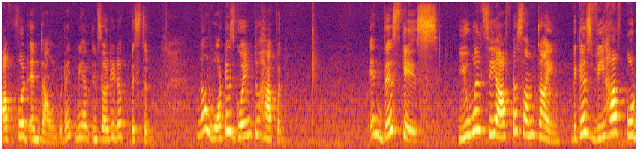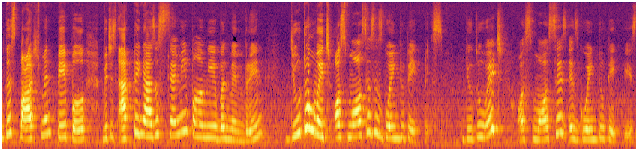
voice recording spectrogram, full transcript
upward and downward right we have inserted a piston. Now what is going to happen? In this case you will see after some time because we have put this parchment paper which is acting as a semi permeable membrane due to which osmosis is going to take place, due to which osmosis is going to take place.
